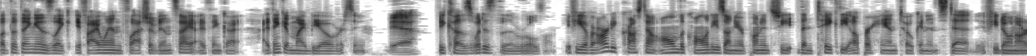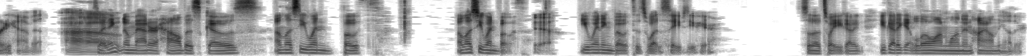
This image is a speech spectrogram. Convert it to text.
But the thing is, like, if I win flash of insight, I think I I think it might be over soon. Yeah. Because what is the rules? On if you have already crossed out all the qualities on your opponent's sheet then take the upper hand token instead if you don't already have it. Uh, so i think no matter how this goes unless you win both unless you win both. Yeah. you winning both is what saves you here. So that's why you gotta you gotta get low on one and high on the other.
